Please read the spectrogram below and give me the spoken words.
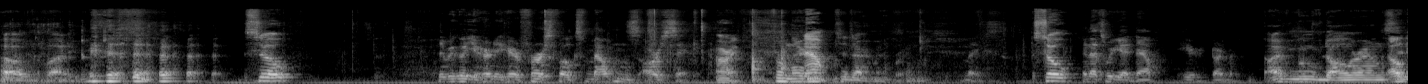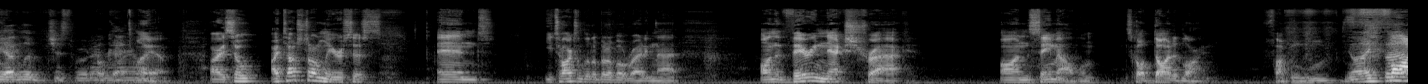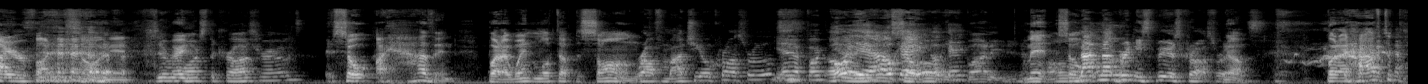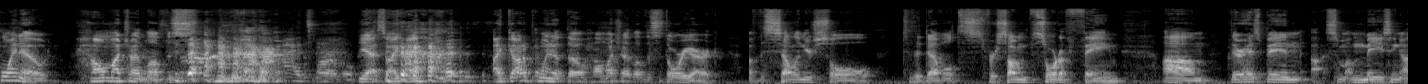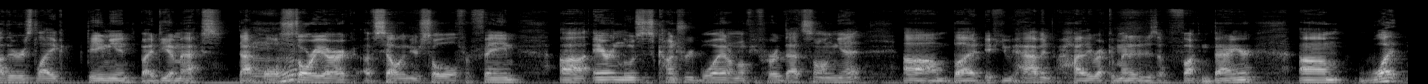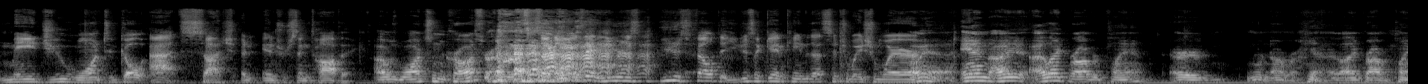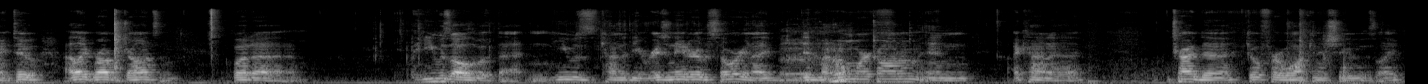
Oh, buddy. so, There we go. You heard it here first, folks. Mountains are sick. all right. From there Now- to Dartmouth. Nice. So, And that's where you're at now? Here, Dartmouth? I've moved all around the city. Okay. I've lived just about everywhere. Okay. oh yeah. All right. So I touched on lyricists, and you talked a little bit about writing that. On the very next track, on the same album, it's called "Dotted Line." Fucking You like that? fire fucking song, man. Did you ever Right. watch The Crossroads? So I haven't, but I went and looked up the song. Ralph Macchio Crossroads? Yeah, fuck Oh, yeah. yeah, okay, so- okay. buddy. Man, Oh, so- Not not Britney Spears Crossroads. No. But I have to point out how much I love the song. it's horrible. Yeah, so I, I, I got to point out though how much I love the story arc of the selling your soul to the devil t- for some sort of fame. Um, there has been uh, some amazing others like Damien by DMX. That whole story arc of selling your soul for fame. Uh, Aaron Lewis's Country Boy. I don't know if you've heard that song yet, um, but if you haven't, highly recommend it. It is a fucking banger. Um, what made you want to go at such an interesting topic? I was watching The Crossroads. So that was it. You just you just felt it. You just again came to that situation where Oh yeah, and I I like Robert Plant or not yeah I like Robert Plant too. I like Robert Johnson, but uh, he was all about that, and he was kind of the originator of the story. And I did my homework on him, and I kind of tried to go for a walk in his shoes. Like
